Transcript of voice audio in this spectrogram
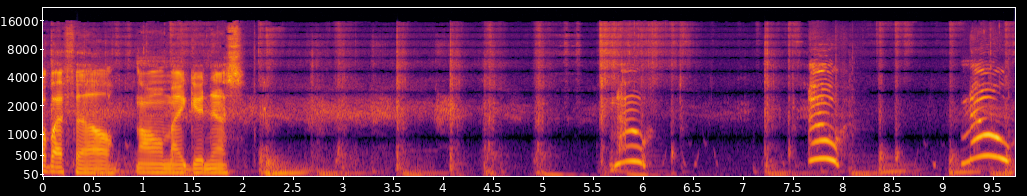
Oh, I fell. Oh my goodness. No. No. No.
